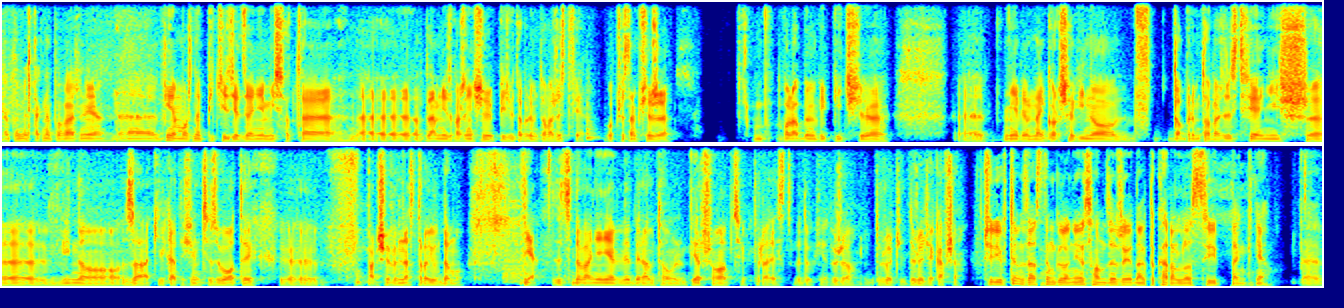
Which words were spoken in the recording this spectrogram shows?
Natomiast tak na poważnie, e, wino można pić z jedzeniem i. E, dla mnie jest ważniejsze, żeby pić w dobrym towarzystwie, bo przyznam się, że wolałbym wypić, e, nie wiem, najgorsze wino w dobrym towarzystwie niż e, wino za kilka tysięcy złotych e, w parszywym nastroju w domu. Nie, zdecydowanie nie wybieram tą pierwszą opcję, która jest według mnie dużo, dużo, dużo ciekawsza. Czyli w tym zacnym gronie sądzę, że jednak to Carolossi pęknie. E,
